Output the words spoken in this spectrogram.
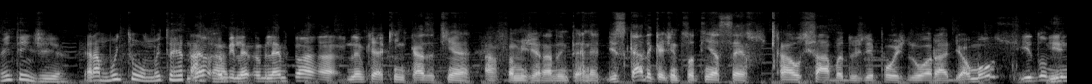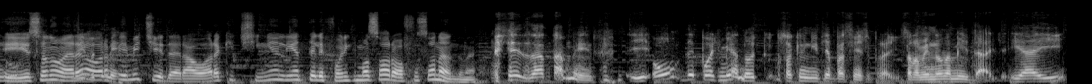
Não entendia. Era muito, muito Não, retardado. eu me lembro, eu me lembro que, uma- eu me lembro que aqui em casa tinha a famigerada internet de escada, que a gente só tinha acesso aos sábados depois do horário de almoço e E, domingo. e isso não era a hora permitida, era a hora que tinha linha telefônica em Mossoró funcionando, né? Exatamente. E, ou depois de meia-noite, só que ninguém tinha paciência pra isso, pelo menos não na minha idade. E aí,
